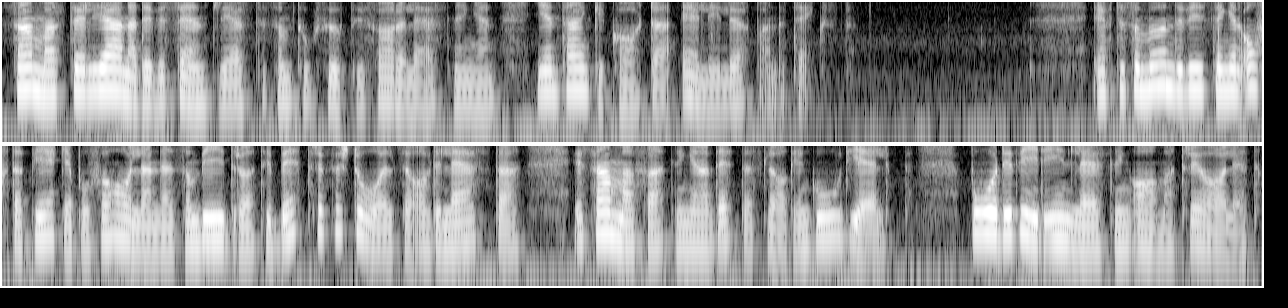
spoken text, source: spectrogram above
Sammanställ gärna det väsentligaste som togs upp vid föreläsningen i en tankekarta eller i löpande text. Eftersom undervisningen ofta pekar på förhållanden som bidrar till bättre förståelse av det lästa är sammanfattningar av detta slag en god hjälp, både vid inläsning av materialet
